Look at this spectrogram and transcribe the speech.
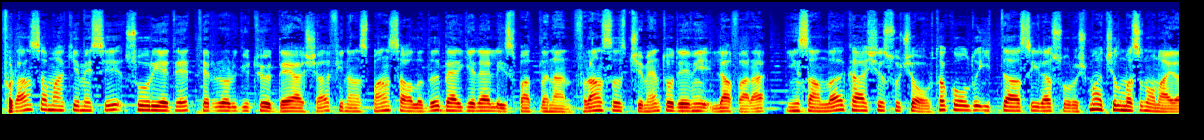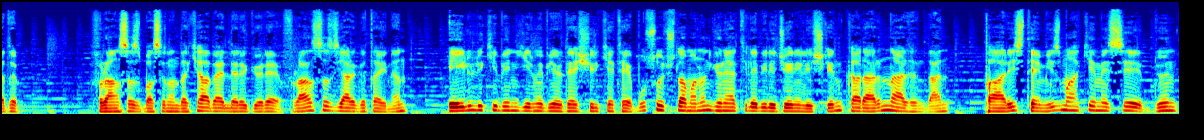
Fransa mahkemesi Suriye'de terör örgütü DAEŞ'a finansman sağladığı belgelerle ispatlanan Fransız çimento devi Lafar'a insanlığa karşı suça ortak olduğu iddiasıyla soruşma açılmasını onayladı. Fransız basınındaki haberlere göre Fransız Yargıtayı'nın Eylül 2021'de şirkete bu suçlamanın yöneltilebileceğine ilişkin kararın ardından Paris Temiz Mahkemesi dün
